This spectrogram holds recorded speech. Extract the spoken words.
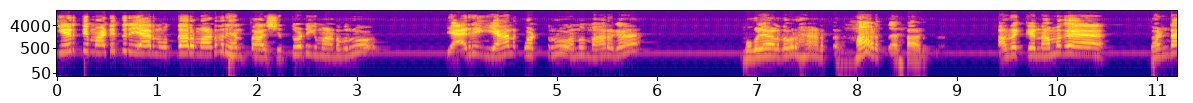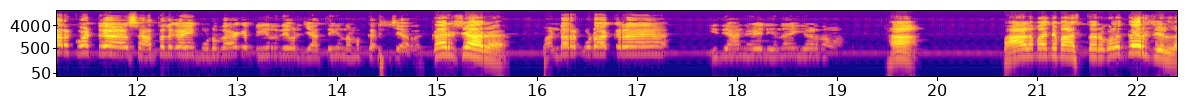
ಕೀರ್ತಿ ಮಾಡಿದ್ರು ಯಾರನ್ನ ಉದ್ಧಾರ ಮಾಡಿದ್ರು ಎಂತ ಶಿತ್ತೋಟಿಗೆ ಮಾಡಿದ್ರು ಯಾರಿಗೆ ಏನ್ ಕೊಟ್ರು ಅನ್ನೋ ಮಾರ್ಗ ಮುಗಳಾಳದವ್ರು ಹಾಡ್ತಾರ. ಹಾಡ್ತಾರ ಹಾಡ್ತಾರ. ಅದಕ್ಕೆ ನಮಗ ಭಂಡಾರ ಕೊಟ್ಟ ಸಾತಲಗಾಯಿ ಗುಡದಾಗ ಬೀರ್ ದೇವ್ರ ಜಾತಿಗೆ ನಮಗ್ ಕರ್ಸ್ಯಾರ. ಕರ್ಸ್ಯಾರ. ಭಂಡಾರ ಕೊಡಾಕ್ರ ಇದ್ಯಾನ್ ಹೇಳಿ ಹೇಳ್ದವ. ಹಾ. ಬಹಳ ಮಂದಿ ಮಾಸ್ತರ್ಗಳು ಕರ್ಜಿಲ್ಲ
